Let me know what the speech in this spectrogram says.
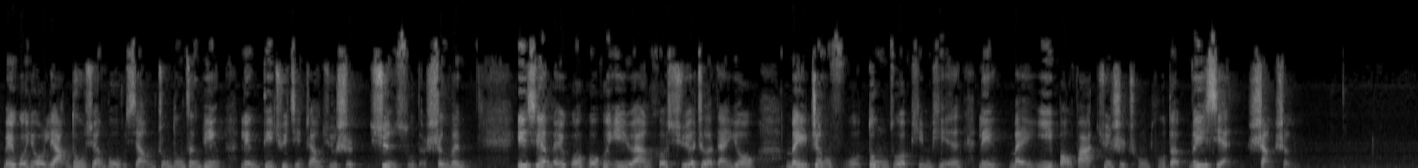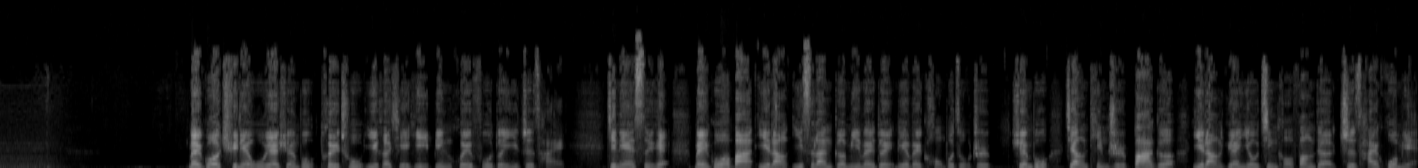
美国又两度宣布向中东增兵，令地区紧张局势迅速的升温。一些美国国会议员和学者担忧，美政府动作频频，令美伊爆发军事冲突的危险上升。美国去年五月宣布退出伊核协议，并恢复对伊制裁。今年四月，美国把伊朗伊斯兰革命卫队列为恐怖组织，宣布将停止八个伊朗原油进口方的制裁豁免，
